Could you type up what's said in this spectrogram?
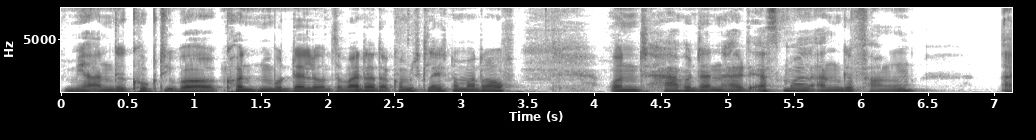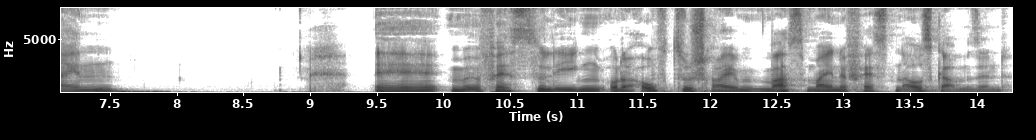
mir angeguckt über Kontenmodelle und so weiter. Da komme ich gleich nochmal drauf und habe dann halt erstmal angefangen ein äh, festzulegen oder aufzuschreiben, was meine festen Ausgaben sind.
